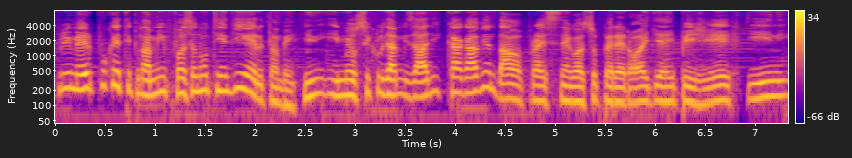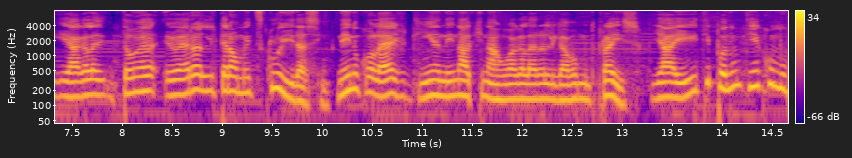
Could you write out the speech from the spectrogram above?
Primeiro porque, tipo, na minha infância eu não tinha dinheiro também. E, e meu ciclo de amizade cagava e andava pra esse negócio de super-herói, de RPG. E, e a galera. Então eu, eu era literalmente excluído, assim. Nem no colégio tinha, nem aqui na rua a galera ligava muito pra isso. E aí, tipo, eu não tinha como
